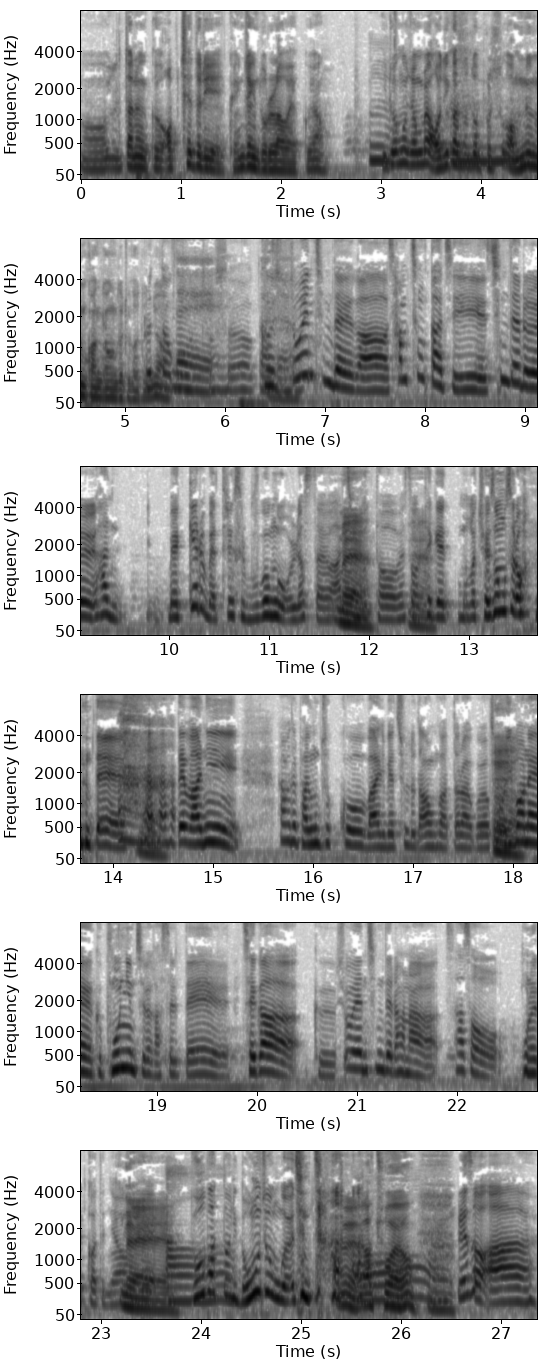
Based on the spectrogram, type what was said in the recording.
어, 일단은 그 업체들이 굉장히 놀라워했고요. 이런 건 정말 어디 가서도 볼 수가 없는 광경들이거든요. 그랬다고 네. 들었어요. 맞아요. 그 조인 침대가 3층까지 침대를 한 몇 개를 매트릭스를 무거운 거 올렸어요 아침부터. 그래서 네. 되게 뭔가 죄송스러웠는데 그때 많이 사람들 반응 좋고 많이 매출도 나온 것 같더라고요. 저 네. 이번에 그 부모님 집에 갔을 때 제가 그 쇼앤 침대를 하나 사서 보냈거든요. 네. 아. 누워봤더니 너무 좋은 거예요, 진짜. 네, 아 좋아요. 네. 그래서 아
